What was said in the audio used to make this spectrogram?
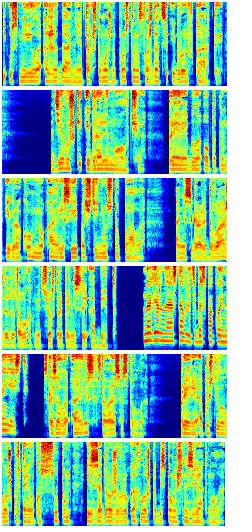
и усмирила ожидания, так что можно просто наслаждаться игрой в карты — Девушки играли молча. Прерия была опытным игроком, но Айрис ей почти не уступала. Они сыграли дважды до того, как медсестры принесли обед. «Наверное, оставлю тебя спокойно есть», сказала Айрис, вставая со стула. Прерия опустила ложку в тарелку с супом, из-за дрожи в руках ложка беспомощно звякнула.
